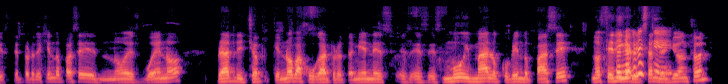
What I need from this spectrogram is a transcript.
este, protegiendo pase no es bueno. Bradley Chop, que no va a jugar, pero también es, es, es muy malo cubriendo pase. No se diga Alexander Johnson.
